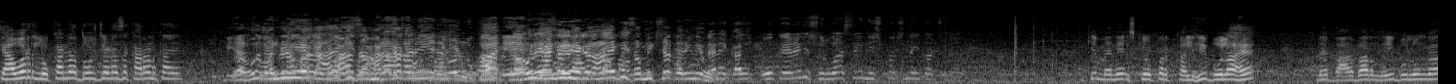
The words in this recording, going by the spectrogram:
त्यावर लोकांना दोष देण्याचं कारण काय? राहुल गांधी ने कहा है कि समीक्षा करेंगे? राहुल गांधी ने कहा है कि समीक्षा करेंगे वो। नहीं कल वो कह रहे हैं कि शुरुआत से ही निष्पक्ष नहीं था चुनाव। देखिए मैंने इसके ऊपर कल ही बोला है मैं बार बार नहीं बोलूँगा।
